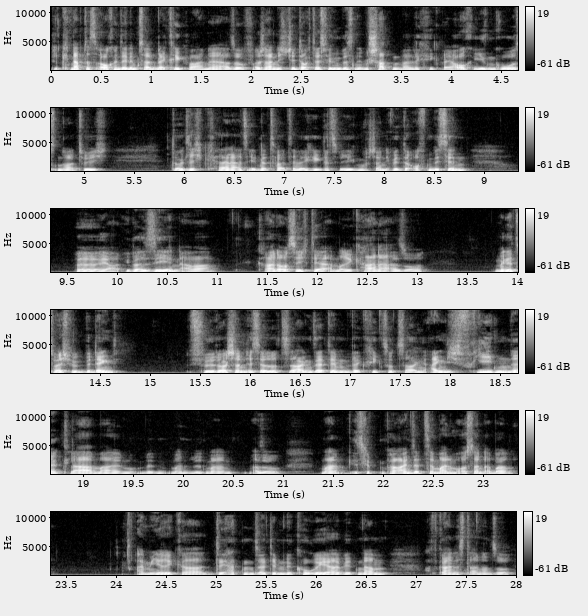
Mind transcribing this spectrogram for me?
wie knapp das auch hinter dem Zweiten Weltkrieg war, ne? Also wahrscheinlich steht auch deswegen ein bisschen im Schatten, weil der Krieg war ja auch riesengroß, nur natürlich deutlich kleiner als eben der Zweite Weltkrieg, deswegen wahrscheinlich wird er oft ein bisschen äh, ja, übersehen, aber gerade aus Sicht der Amerikaner, also wenn ihr zum Beispiel bedenkt, für Deutschland ist ja sozusagen seit dem Weltkrieg sozusagen eigentlich Frieden, ne? Klar, mal man wird mal, also mal, es gibt ein paar Einsätze mal im Ausland, aber Amerika, die hatten seitdem eine Korea, Vietnam, Afghanistan und so,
